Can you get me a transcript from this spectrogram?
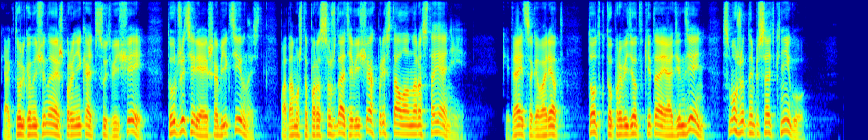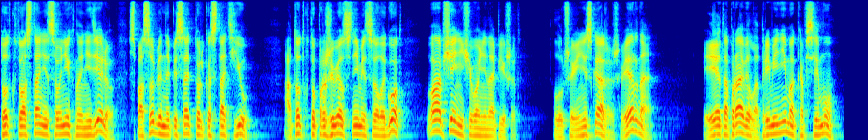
Как только начинаешь проникать в суть вещей, тут же теряешь объективность, потому что порассуждать о вещах пристало на расстоянии. Китайцы говорят, тот, кто проведет в Китае один день, сможет написать книгу. Тот, кто останется у них на неделю, способен написать только статью. А тот, кто проживет с ними целый год, вообще ничего не напишет. Лучше и не скажешь, верно? И это правило применимо ко всему,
